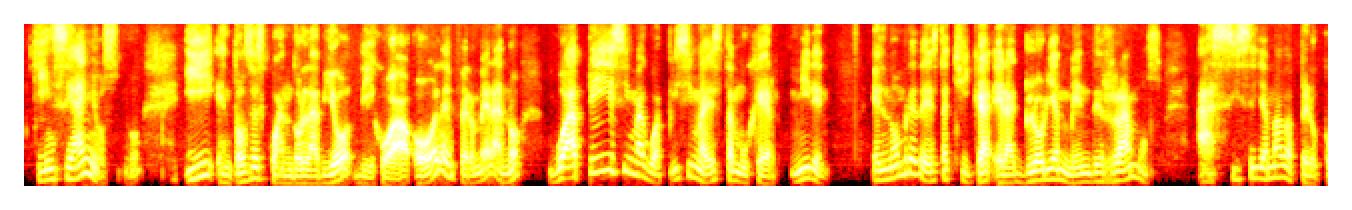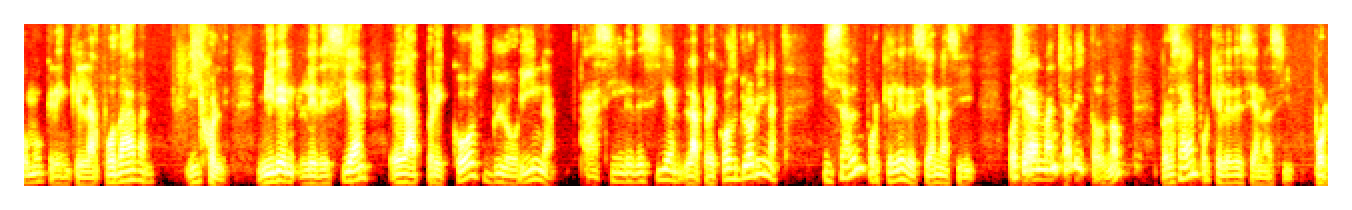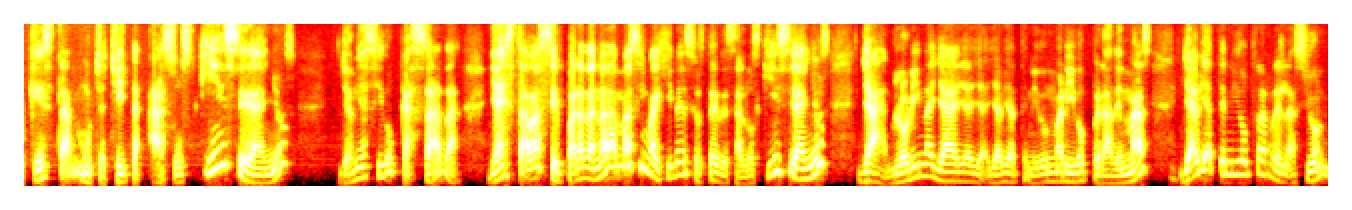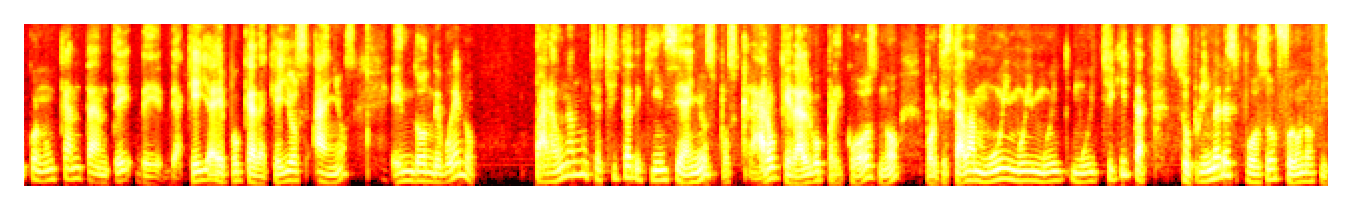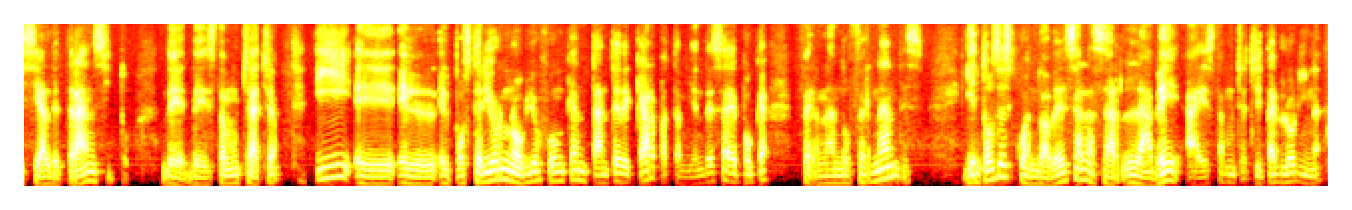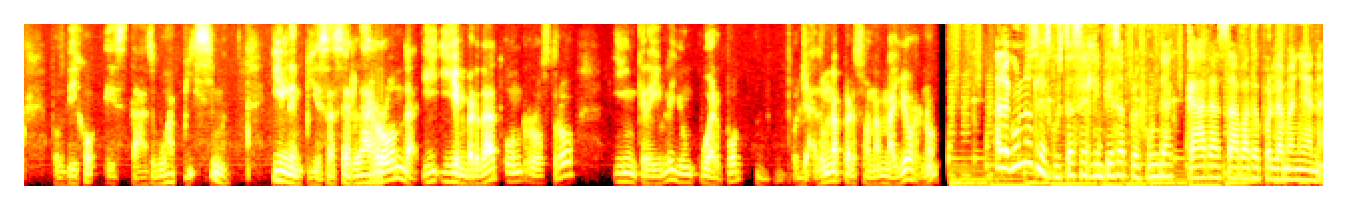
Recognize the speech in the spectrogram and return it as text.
15 años, ¿no? Y entonces cuando la vio, dijo, ah, hola enfermera, ¿no? Guapísima, guapísima esta mujer. Miren, el nombre de esta chica era Gloria Méndez Ramos. Así se llamaba, pero ¿cómo creen que la apodaban? Híjole, miren, le decían la precoz Glorina. Así le decían, la precoz Glorina. ¿Y saben por qué le decían así? Pues eran manchaditos, ¿no? Pero ¿saben por qué le decían así? Porque esta muchachita a sus 15 años ya había sido casada, ya estaba separada. Nada más imagínense ustedes, a los 15 años, ya, Glorina ya, ya, ya, había tenido un marido, pero además ya había tenido otra relación con un cantante de, de aquella época, de aquellos años, en donde, bueno, para una muchachita de 15 años, pues claro que era algo precoz, ¿no? Porque estaba muy, muy, muy, muy chiquita. Su primer esposo fue un oficial de tránsito de, esta muchacha. Y eh, el, posterior novio fue un cantante de carpa también de esa época, Fernando Fernández. Y entonces cuando Abel Salazar la ve a esta muchachita Glorina, pues dijo, estás guapísima. Y le empieza a hacer la ronda. Y, y en verdad un rostro increíble y un cuerpo pues, ya de una persona mayor, ¿no? A algunos les gusta hacer limpieza profunda cada sábado por la mañana.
